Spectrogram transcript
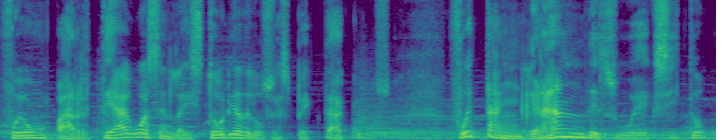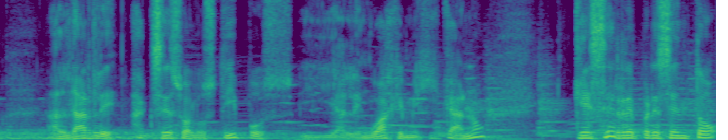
fue un parteaguas en la historia de los espectáculos. Fue tan grande su éxito al darle acceso a los tipos y al lenguaje mexicano que se representó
